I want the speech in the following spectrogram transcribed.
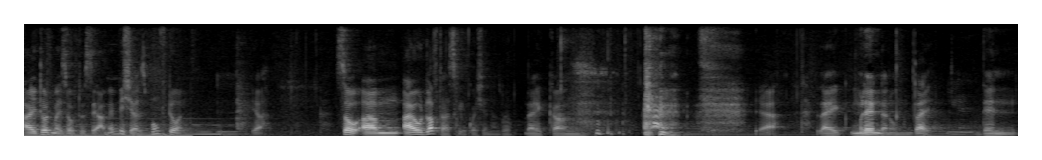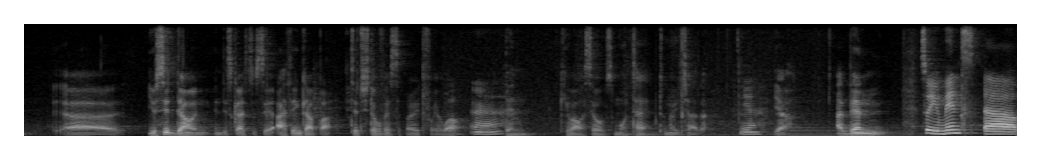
I told myself to say ah, maybe she has moved on. Yeah. So um, I would love to ask you a question as well. Like um, yeah. Like mlenda nomuntu right then uh, you sit down and discuss to say i think apa tetutokove separate for a while. Uh. then give ourselves more time to know each other. Yeah. yeah. And then So you meant uh,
